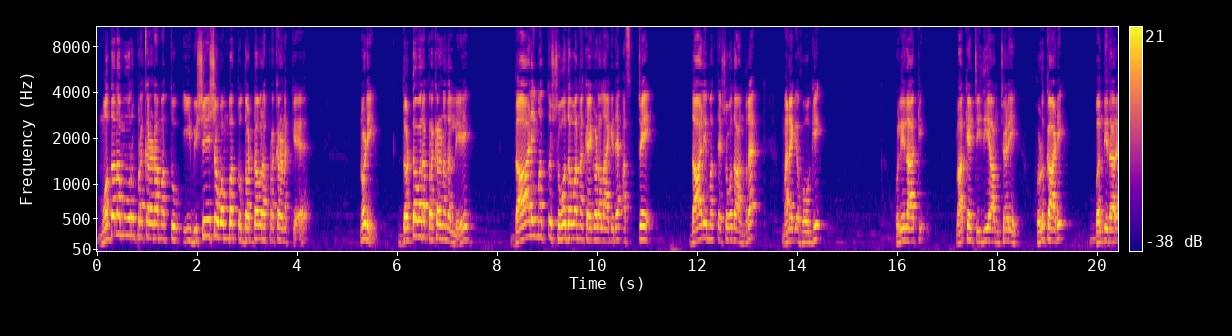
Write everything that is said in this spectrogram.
ಮೊದಲ ಮೂರು ಪ್ರಕರಣ ಮತ್ತು ಈ ವಿಶೇಷ ಒಂಬತ್ತು ದೊಡ್ಡವರ ಪ್ರಕರಣಕ್ಕೆ ನೋಡಿ, ದೊಡ್ಡವರ ಪ್ರಕರಣದಲ್ಲಿ ದಾಳಿ ಮತ್ತು ಶೋಧವನ್ನು ಕೈಗೊಳ್ಳಲಾಗಿದೆ ಅಷ್ಟೇ. ದಾಳಿ ಮತ್ತೆ ಶೋಧ ಅಂದ್ರೆ ಮನೆಗೆ ಹೋಗಿ ಹುಲಿ ಲಾಕಿ ಲಾಕೆಟ್ ಇದೆಯಾ ಅಂತೇಳಿ ಹುಡುಕಾಡಿ ಬಂದಿದ್ದಾರೆ.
